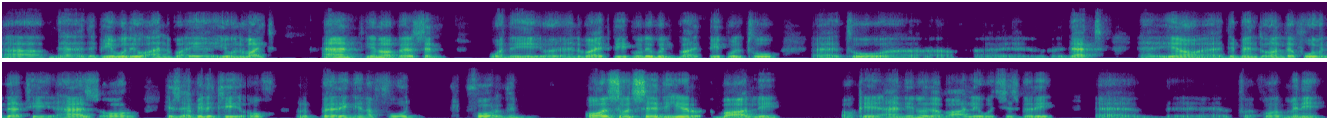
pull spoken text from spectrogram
uh, the people you, inv- you invite. And, you know, a person, when he uh, invite people, he will invite people to, uh, to uh, that, you know, depend on the food that he has or his ability of preparing enough food for them. Also, it said here barley, okay, and you know the barley, which is very uh, for, for, many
